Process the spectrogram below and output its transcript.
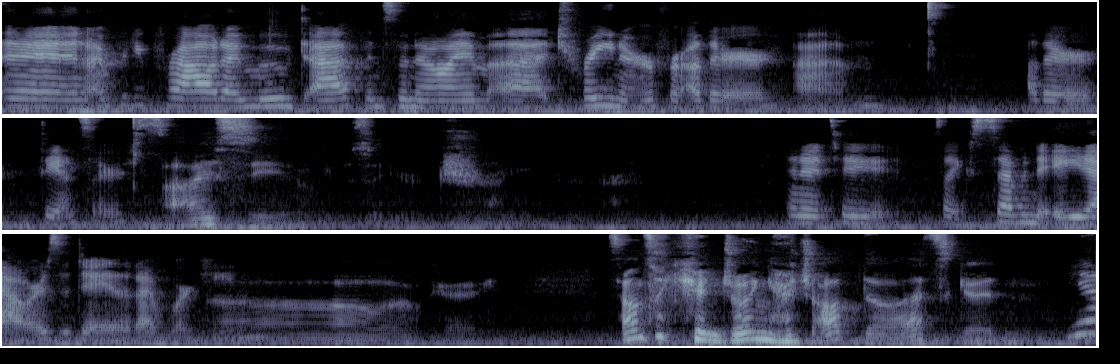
and I'm pretty proud. I moved up, and so now I'm a trainer for other um, other dancers, I see. Okay, so you're a trainer. And it takes like seven to eight hours a day that I'm working. Oh, okay. Sounds like you're enjoying your job though. That's good. yeah,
